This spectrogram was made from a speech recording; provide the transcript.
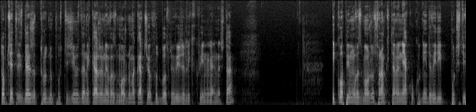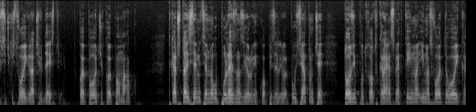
топ 4 изглежда трудно постижим, за да не кажа невъзможно, макар че в футбол сме виждали какви не неща. И Клоп има възможност в рамките на няколко дни да види почти всички свои играчи в действие. Кой повече, кой по-малко. Така че тази седмица е много полезна за Йорген Клоп и за Ливърпул. И смятам, че този подход в крайна сметка има, има своята логика.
